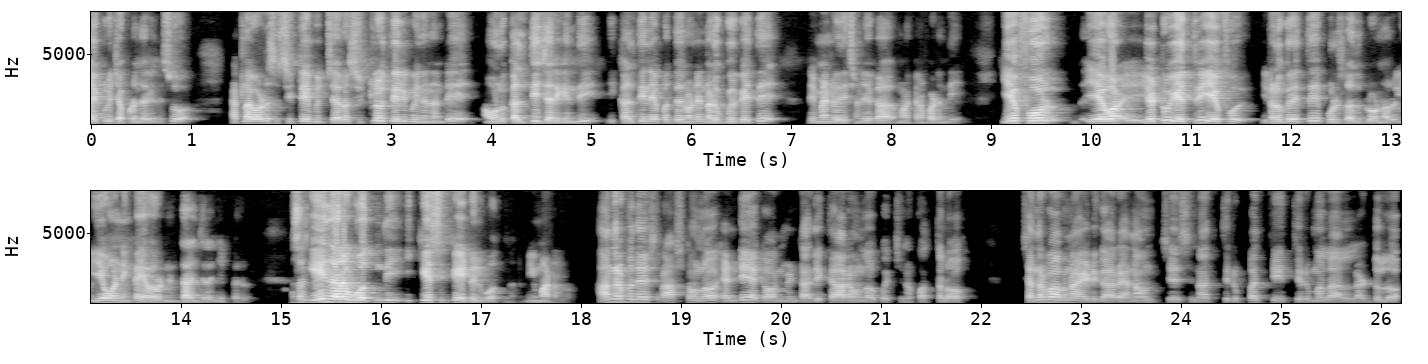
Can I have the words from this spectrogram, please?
నాయకులు చెప్పడం జరిగింది. సో అట్లా కూడా సిట్ వేయించారు సిట్లో తేలిపోయింది ఏంటంటే అవును కల్తీ జరిగింది. ఈ కల్తీ నేపథ్యంలోనే నలుగురికి అయితే రిమాండ్ వేసినట్టుగా మనకు కనపడింది. A four A one A two A three A four ఈ నలుగురు అయితే పోలీసులు అదుపులో ఉన్నారు. ఏ వన్ ఇంకా ఎవరు నిర్ధారించారని చెప్పారు. అసలు ఏం జరగబోతుంది? ఈ కేసు ఇంకా ఎటు వెళ్ళిపోతున్నారు? మీ మాటల్లో. ఆంధ్రప్రదేశ్ రాష్ట్రంలో ఎన్డీఏ గవర్నమెంట్ అధికారంలోకి వచ్చిన కొత్తలో చంద్రబాబు నాయుడు గారు అనౌన్స్ చేసిన తిరుపతి తిరుమల లడ్డులో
